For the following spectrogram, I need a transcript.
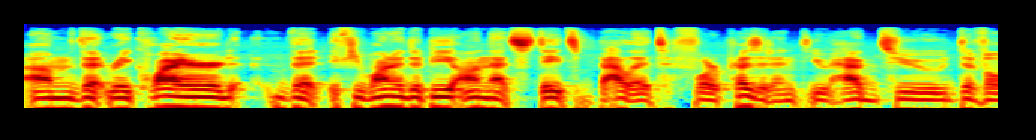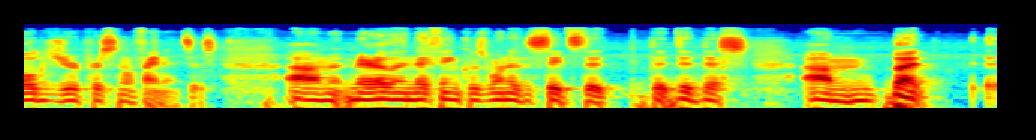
um, that required that if you wanted to be on that state's ballot for president, you had to divulge your personal finances. Um, Maryland, I think, was one of the states that, that did this. Um, but uh,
